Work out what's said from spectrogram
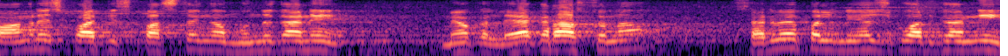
కాంగ్రెస్ పార్టీ స్పష్టంగా ముందుగానే మేము ఒక లేఖ రాస్తున్నాం. సర్వేపల్లి నియోజకవర్గాన్ని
